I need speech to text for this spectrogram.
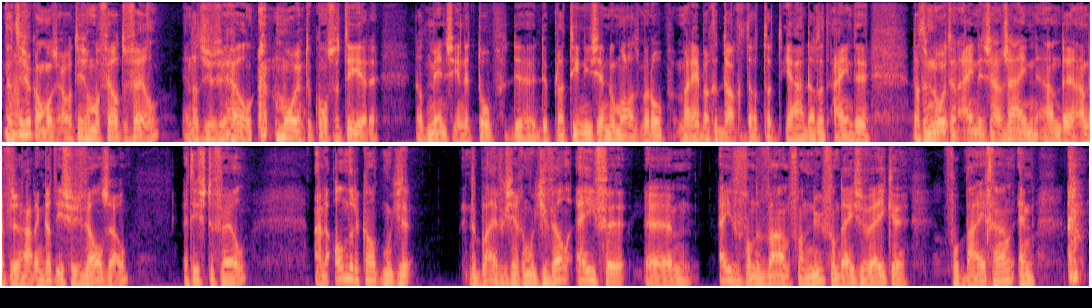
Dat is ook allemaal zo. Het is allemaal veel te veel. En dat is dus heel mooi om te constateren dat mensen in de top, de, de Platinis en noem alles maar op... maar hebben gedacht dat, dat, ja, dat, het einde, dat er nooit een einde zou zijn aan de, aan de verzadiging. Dat is dus wel zo. Het is te veel. Aan de andere kant moet je, dat blijf ik zeggen... moet je wel even, um, even van de waan van nu, van deze weken voorbij gaan. En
